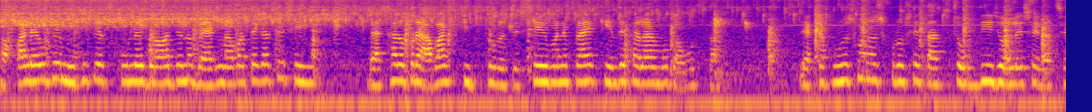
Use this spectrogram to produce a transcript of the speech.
সকালে উঠে মিঠিকে স্কুলে যাওয়ার জন্য ব্যাগ নামাতে গেছে, সেই ব্যথার উপরে আবার খিঁচ ধরেছে সে মানে প্রায় কেঁদে ফেলার মতো অবস্থা। যে একটা পুরুষ মানুষ পুরো সে তার চোখ দিয়ে জল এসে গেছে।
